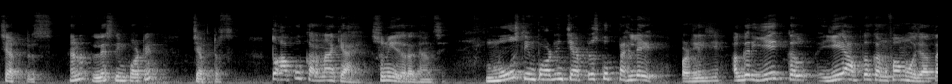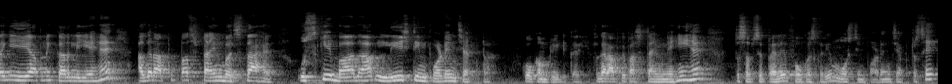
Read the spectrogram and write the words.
चैप्टर्स है ना? लेस इंपॉर्टेंट चैप्टर्स तो आपको करना क्या है? सुनिए जरा ध्यान से। मोस्ट इंपॉर्टेंट चैप्टर्स को पहले पढ़ लीजिए। अगर ये कल, ये आपका कंफर्म हो जाता है कि ये आपने कर लिए हैं, अगर आपके पास टाइम बचता है, उसके बाद आप लीस्ट इंपॉर्टेंट चैप्टर को कंप्लीट करिए। अगर आपके पास टाइम नहीं है तो सबसे पहले फोकस करिए मोस्ट इंपॉर्टेंट चैप्टर से,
